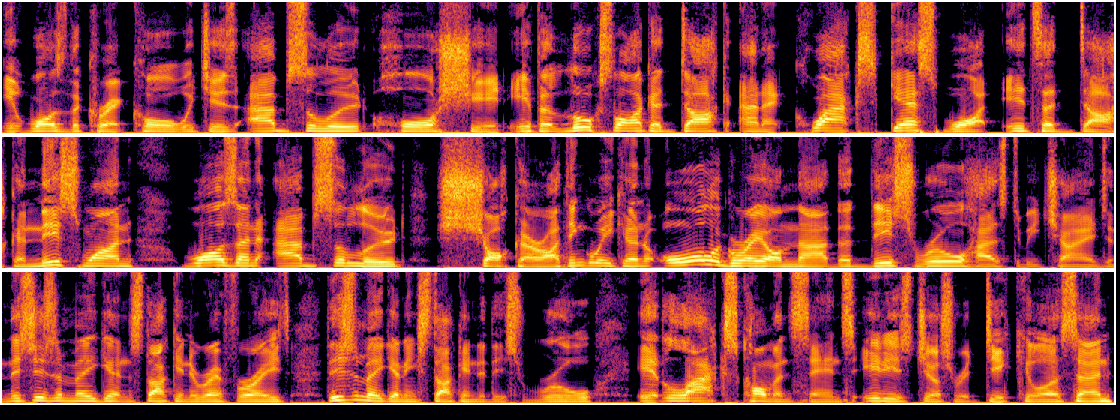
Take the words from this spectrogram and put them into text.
it was the correct call, which is absolute horseshit. If it looks like a duck and it quacks, guess what? It's a duck. And this one was an absolute shocker. I think we can all agree on that, that this rule has to be changed. And this isn't me getting stuck into referees. This is me getting stuck into this rule. It lacks common sense. It is just ridiculous. And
